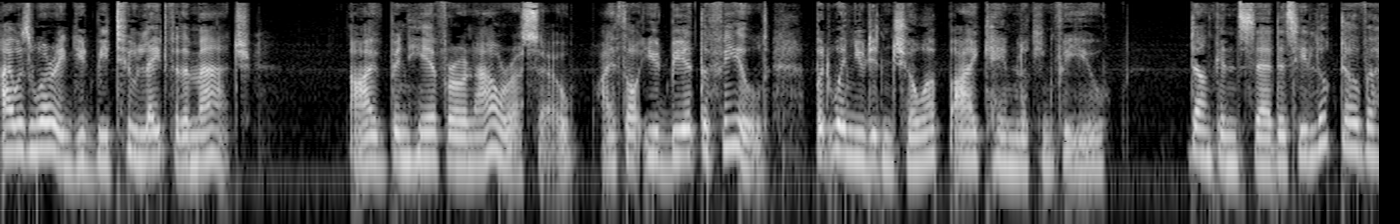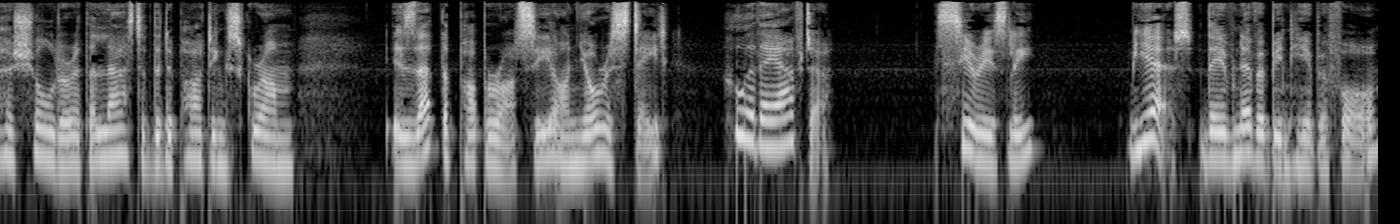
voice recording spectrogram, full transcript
I was worried you'd be too late for the match. I've been here for an hour or so. I thought you'd be at the field, but when you didn't show up, I came looking for you. Duncan said as he looked over her shoulder at the last of the departing scrum. Is that the paparazzi on your estate? Who are they after? Seriously? Yes, they've never been here before,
